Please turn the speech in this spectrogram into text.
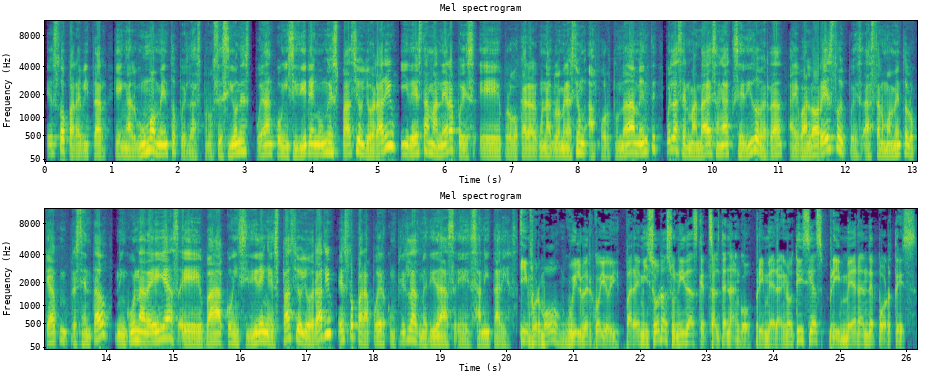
Esto para evitar que en algún momento pues las procesiones puedan coincidir en un espacio y horario y de esta manera pues eh, provocar alguna aglomeración. Afortunadamente pues las hermandades han accedido, ¿verdad? A evaluar esto y pues hasta el momento lo que han presentado, ninguna de ellas va a coincidir en espacio y horario. Esto para poder cumplir las medidas sanitarias. Informó Wilber Coyoy para Emisoras Unidas que Saltenango, primera en noticias, primera en deportes.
